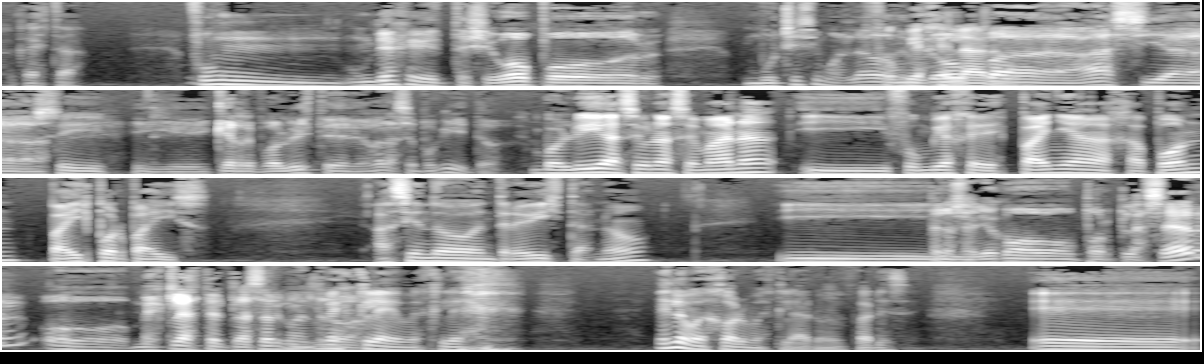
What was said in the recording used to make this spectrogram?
acá está. Fue un, un viaje que te llevó por muchísimos lados un de viaje Europa, largo. Asia, Sí. y que, que revolviste ahora hace poquito. Volví hace una semana y fue un viaje de España a Japón, país por país, haciendo entrevistas, ¿no? Y ¿Pero salió como por placer o mezclaste el placer con el trabajo? Mezclé, mezclé. Es lo mejor mezclar, me parece. Eh,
